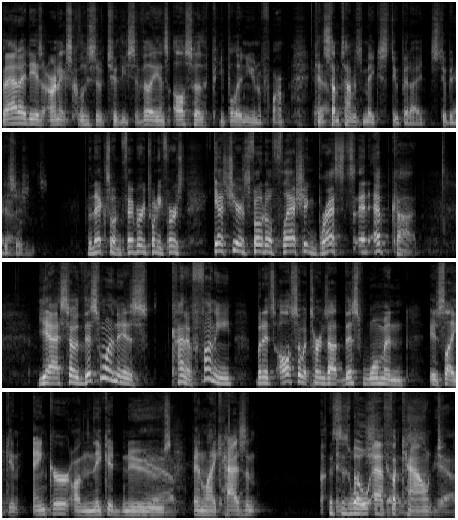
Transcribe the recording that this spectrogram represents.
Bad ideas aren't exclusive to the civilians. Also, the people in uniform can sometimes make stupid, stupid decisions. the next one, February twenty first, guest shares photo flashing breasts at Epcot. Yeah. So this one is kind of funny, but it's also it turns out this woman is like an anchor on Naked News Yeah. and like has an This is what OF account. Yeah.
